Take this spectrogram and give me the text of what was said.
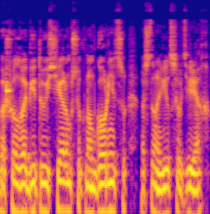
вошел в обитую серым сукном горницу, остановился в дверях.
